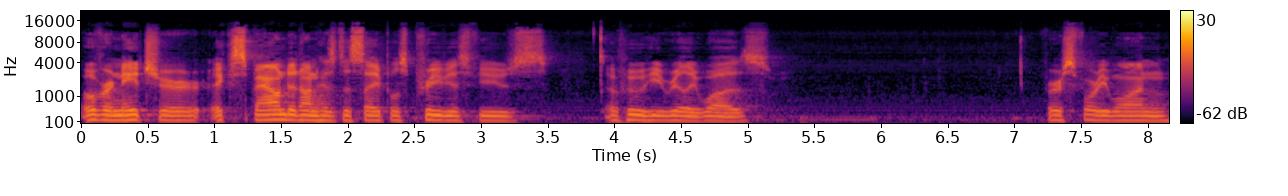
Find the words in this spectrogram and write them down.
over nature expounded on his disciples' previous views of who he really was. Verse 41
